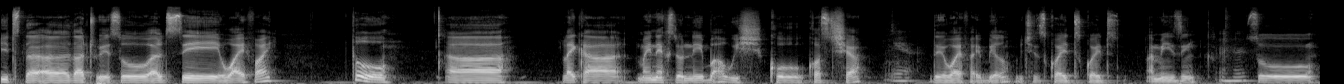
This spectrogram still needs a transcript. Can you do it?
it the uh, that way so i'll say wi-fi though uh like uh my next door neighbor which co cost share yeah. the wi-fi bill which is quite quite amazing. Mm-hmm. so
